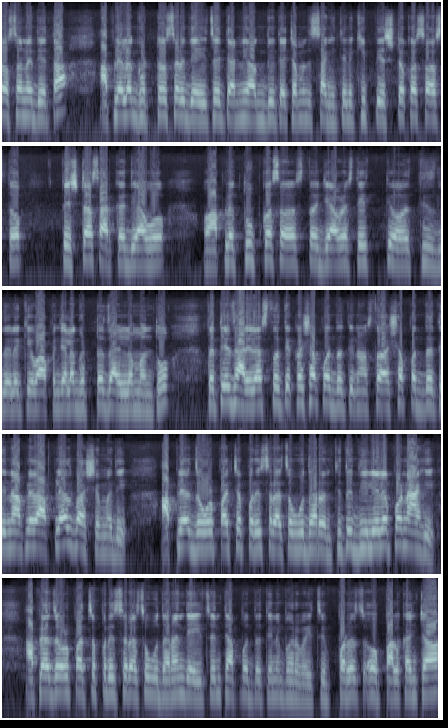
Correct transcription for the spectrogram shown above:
तसं न देता आपल्याला घट्टसर द्यायचं आहे त्यांनी अगदी त्याच्यामध्ये सांगितलेलं की पेस्ट कसं असतं? पेस्टासारखं द्यावं. आपलं तूप कसं असतं ज्यावेळेस ते थिजलेलं किंवा आपण ज्याला घट्ट झालेलं म्हणतो तर ते झालेलं असतं ते कशा पद्धतीनं असतं? अशा पद्धतीने आपल्याला आपल्याच भाषेमध्ये आपल्या जवळपासच्या परिसराचं उदाहरण तिथे दिलेलं पण आहे. आपल्या जवळपासचं परिसराचं उदाहरण द्यायचं आणि त्या पद्धतीने भरवायचे. परत पालकांच्या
